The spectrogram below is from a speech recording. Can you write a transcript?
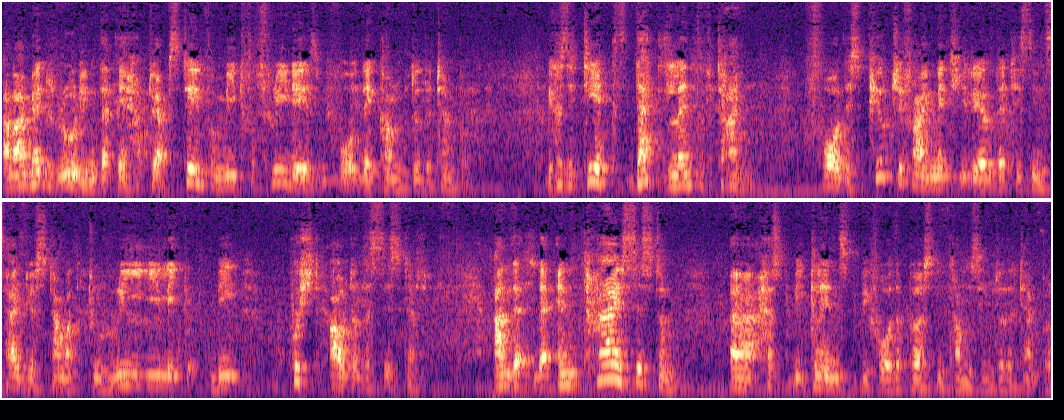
And I made a ruling that they have to abstain from meat for three days before they come to the temple. Because it takes that length of time for this putrefying material that is inside your stomach to really be pushed out of the system. And the, the entire system uh, has to be cleansed before the person comes into the temple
